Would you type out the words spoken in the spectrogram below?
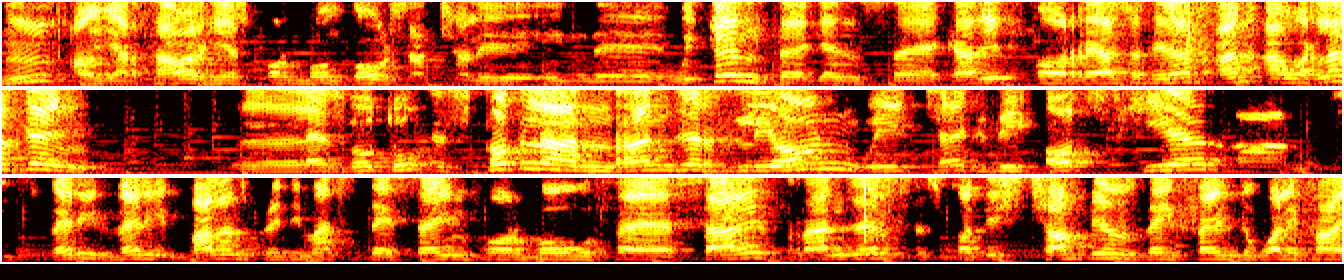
Mm, Oyarzabal, he scored both goals actually in the weekend against uh, Cadiz for Real Sociedad. And our last game, let's go to Scotland, Rangers Lyon. We check the odds here. Um, it's very, very balanced, pretty much the same for both uh, sides. Rangers, Scottish champions, they failed to qualify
